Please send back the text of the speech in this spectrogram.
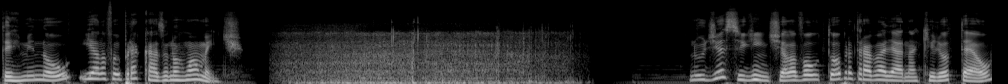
terminou e ela foi para casa normalmente. No dia seguinte, ela voltou para trabalhar naquele hotel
